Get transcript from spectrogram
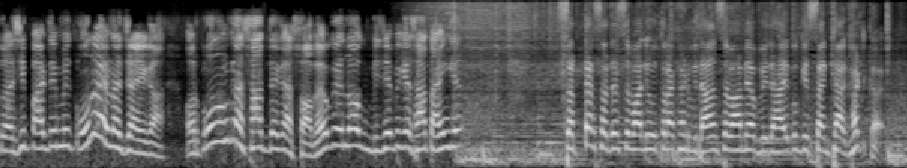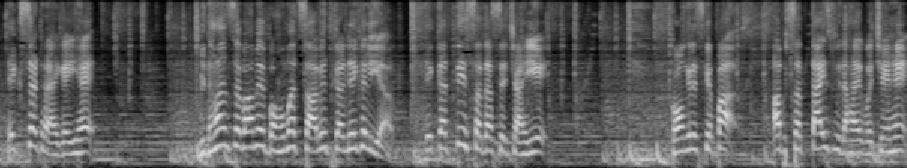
तो ऐसी पार्टी में कौन रहना चाहेगा? और कौन उनका साथ देगा? स्वाभाविक लोग बीजेपी के साथ आएँगे। सत्तर सदस्य वाली उत्तराखंड विधानसभा में अब विधायकों की संख्या घटकर इकसठ रह गई है। विधानसभा में बहुमत साबित करने के लिए अब इकतीस सदस्य चाहिए। कांग्रेस के पास अब 27 विधायक बचे हैं,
